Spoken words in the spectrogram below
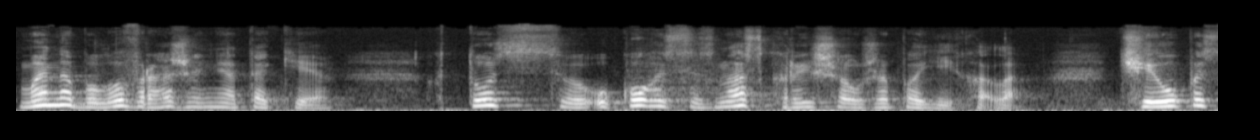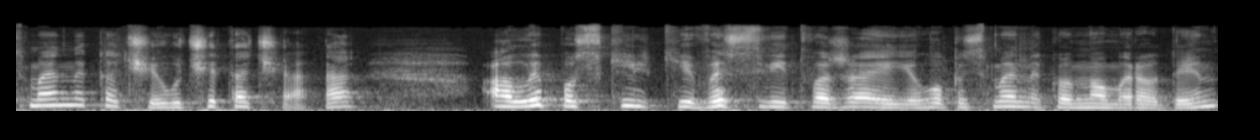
У мене було враження таке: хтось у когось із нас криша вже поїхала. Чи у письменника, чи у читача. Так? Але оскільки весь світ вважає його письменником номер один,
